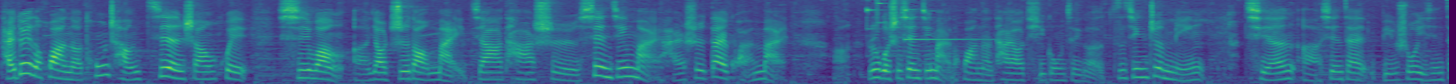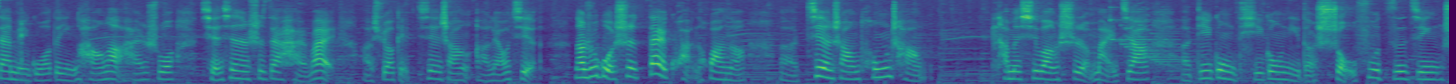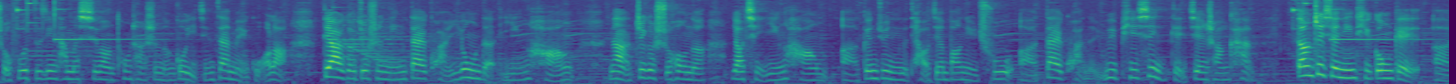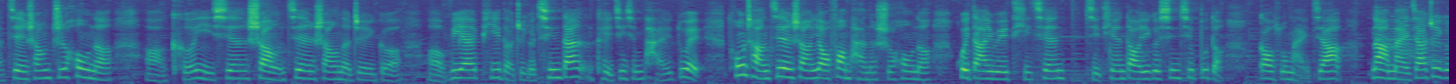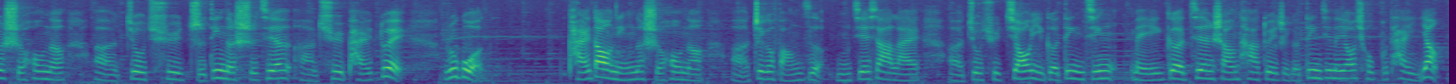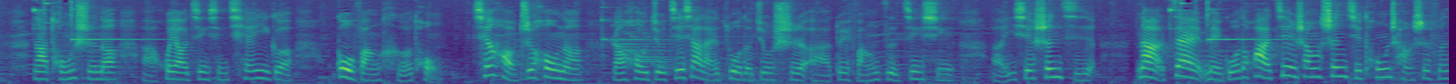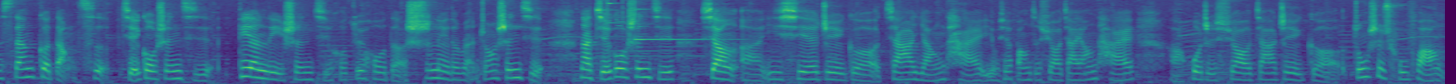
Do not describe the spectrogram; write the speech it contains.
排队的话呢，通常建商会希望呃要知道买家他是现金买还是贷款买。啊，如果是现金买的话呢，他要提供这个资金证明。钱啊，现在比如说已经在美国的银行了，还是说钱现在是在海外啊？需要给建商啊了解。那如果是贷款的话呢？呃，建商通常他们希望是买家呃低供提供你的首付资金，首付资金他们希望通常是能够已经在美国了。第二个就是您贷款用的银行，那这个时候呢，要请银行啊根据您的条件帮你出啊贷款的预批信给建商看。当这些您提供给呃建商之后呢，啊，可以先上建商的这个呃 VIP 的这个清单，可以进行排队。通常建商要放盘的时候呢，会大约提前几天到一个星期不等，告诉买家。那买家这个时候呢，呃，就去指定的时间啊去排队。如果排到您的时候呢，呃，这个房子我们接下来呃就去交一个定金。每一个建商他对这个定金的要求不太一样。那同时呢，啊会要进行签一个购房合同。签好之后呢，然后就接下来做的就是啊对房子进行呃一些升级。那在美国的话，建商升级通常是分三个档次：结构升级。电力升级和最后的室内的软装升级，那结构升级像啊一些这个加阳台，有些房子需要加阳台啊，或者需要加这个中式厨房，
